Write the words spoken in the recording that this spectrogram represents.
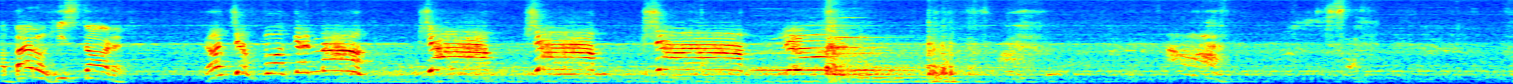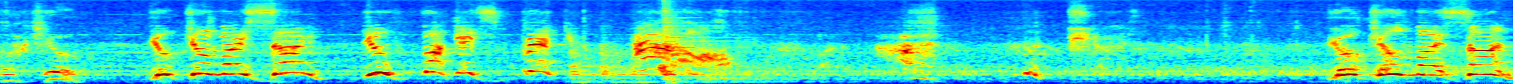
A battle he started. Shut your fucking mouth! Shut up! Shut up! Shut up! Ah. Fuck you. You killed my son! You fucking spick! Ow! You killed my son!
